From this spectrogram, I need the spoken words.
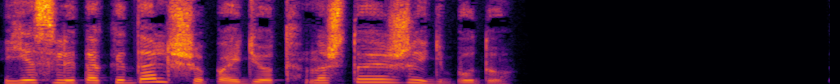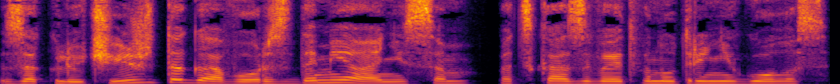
Если так и дальше пойдет, на что я жить буду? «Заключишь договор с Дамианисом», — подсказывает внутренний голос.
